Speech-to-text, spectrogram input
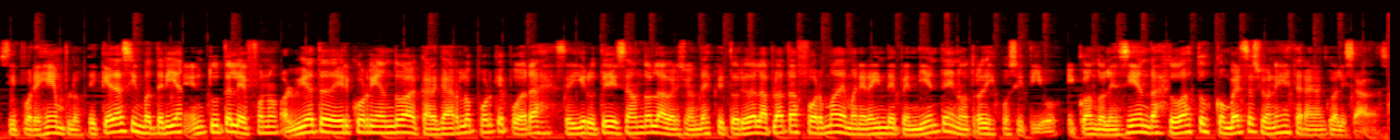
Si por ejemplo te quedas sin batería en tu teléfono, olvídate de ir corriendo a cargarlo porque podrás seguir utilizando la versión de escritorio de la plataforma de manera independiente en otro dispositivo. Y cuando le enciendas, todas tus conversaciones estarán actualizadas.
